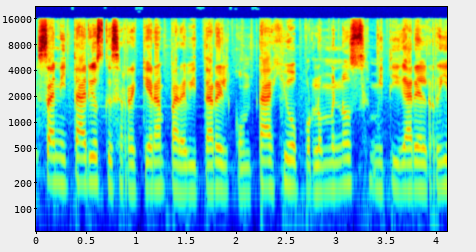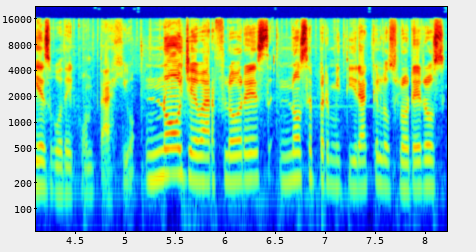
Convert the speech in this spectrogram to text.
sanitarios que se requieran para evitar el contagio o por lo menos mitigar el riesgo de contagio. No llevar flores, no se permitirá que los floreros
